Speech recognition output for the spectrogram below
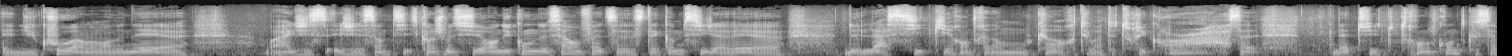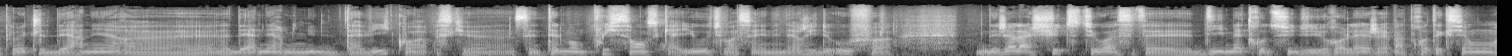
et du coup, à un moment donné, ouais, j'ai senti. Quand je me suis rendu compte de ça, en fait, c'était comme si j'avais euh, de l'acide qui rentrait dans mon corps, tu vois, de trucs. Là, tu, te rends compte que ça peut être les dernières, euh, la dernière minute de ta vie, quoi, parce que c'est tellement puissant ce caillou, tu vois, ça a une énergie de ouf. Euh. Déjà, la chute, tu vois, c'était 10 mètres au-dessus du relais, j'avais pas de protection.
